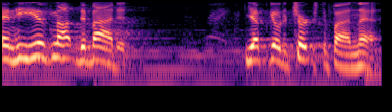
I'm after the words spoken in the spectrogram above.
and he is not divided. You have to go to church to find that.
